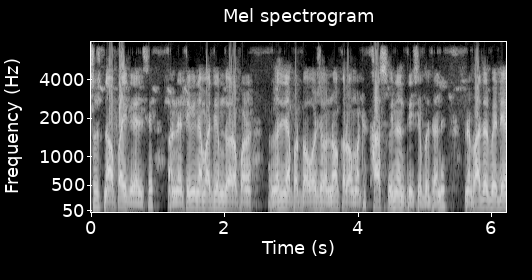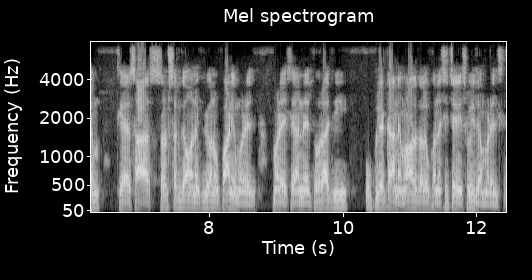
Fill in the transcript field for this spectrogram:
સૂચના અપાઈ ગયેલ છે. અને ટીવીના માધ્યમ દ્વારા પણ નદીના પટમાં અવરજવર ન કરવા માટે ખાસ વિનંતી છે બધાને. અને ભાદર ડેમ ત્યાં સડસઠ ગામોને પીવાનું પાણી મળે મળે છે. અને ધોરાજી, ઉપલેટા અને માણોદ તાલુકાને સિંચાઈની સુવિધા મળેલ છે.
